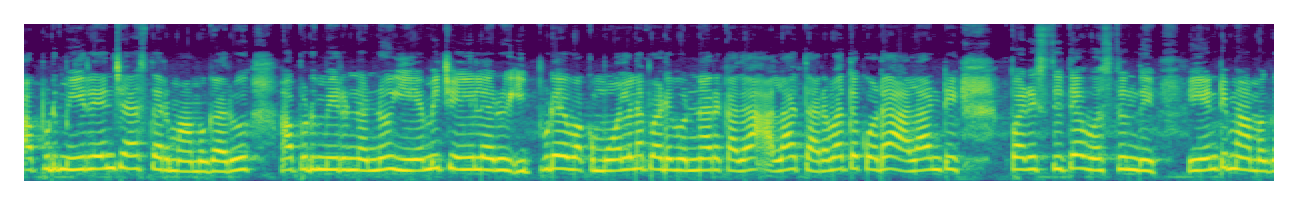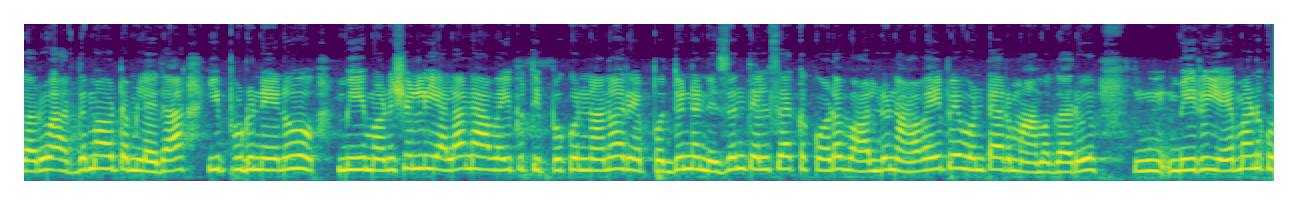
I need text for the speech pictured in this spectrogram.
అప్పుడు మీరేం చేస్తారు మామగారు? అప్పుడు మీరు నన్ను ఏమి చేయలేరు. ఇప్పుడే ఒక మూలన పడి ఉన్నారు కదా అలా తర్వాత కూడా అలాంటి పరిస్థితే వస్తుంది. ఏంటి మామగారు అర్థం లేదా? ఇప్పుడు నేను మీ మనుషుల్ని ఎలా నా వైపు తిప్పుకున్నానో రేపొద్దున పొద్దున్న నిజం తెలిసాక కూడా వాళ్ళు నా వైపే ఉంటారు మామగారు. మీరు ఏమనుకుంటున్నారు?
